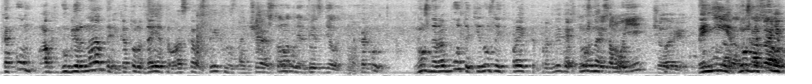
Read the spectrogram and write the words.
В каком губернаторе, который до этого рассказывал, что их назначают? Что надо для сделать? Какой? Нужно работать и нужно эти проекты продвигать. Нужно самой человеку. Да нет, нужно сегодня,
